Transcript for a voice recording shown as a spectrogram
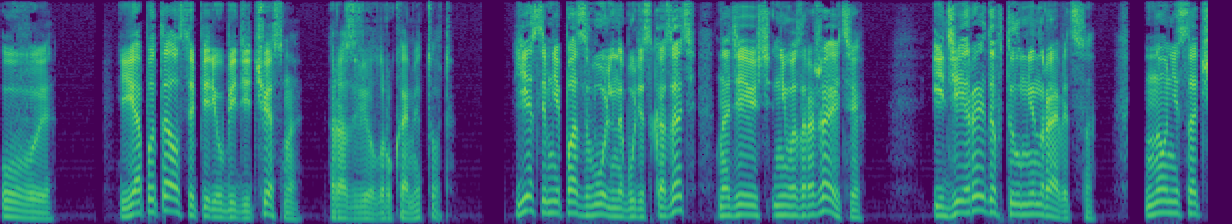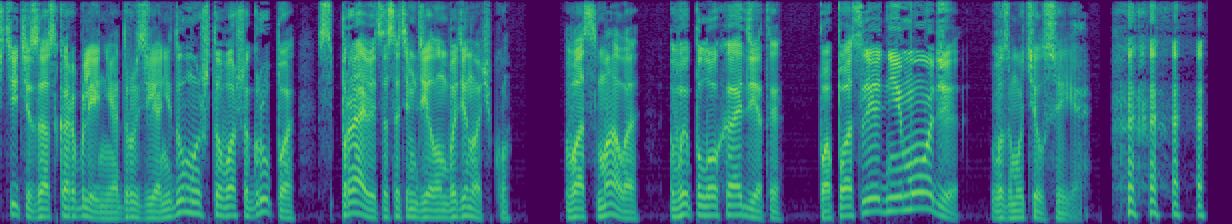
Увы. Я пытался переубедить, честно», — развел руками тот. Если мне позволено будет сказать, надеюсь, не возражаете? Идея рейда в тыл мне нравится. Но не сочтите за оскорбление, друзья. Не думаю, что ваша группа справится с этим делом в одиночку. Вас мало, вы плохо одеты. По последней моде, возмутился я. «Ха-ха-ха!»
